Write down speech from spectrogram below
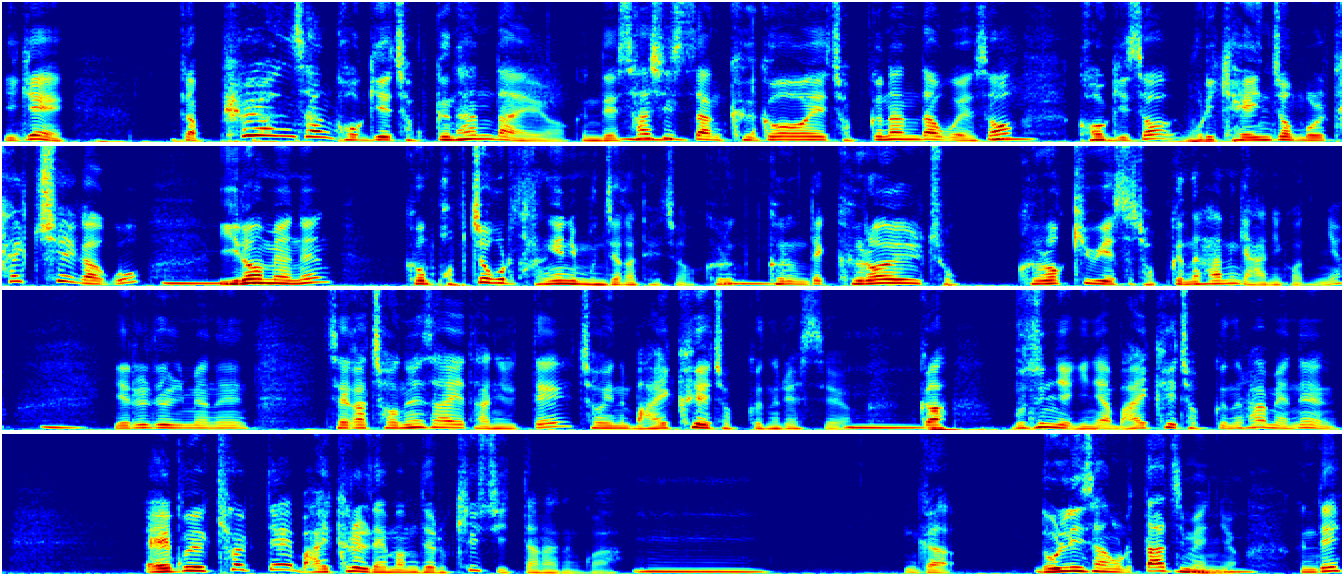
이게 그러니까 표현상 거기에 접근한다예요. 근데 사실상 그거에 접근한다고 해서 음. 거기서 우리 개인 정보를 탈취해가고 음. 이러면은 그건 법적으로 당연히 문제가 되죠. 그, 음. 그런데 그럴 조, 그렇기 위해서 접근을 하는 게 아니거든요. 음. 예를 들면은 제가 전 회사에 다닐 때 저희는 마이크에 접근을 했어요. 음. 그러니까 무슨 얘기냐? 마이크에 접근을 하면은 앱을 켤 때 마이크를 내 맘대로 킬 수 있다라는 거야. 음. 그러니까 논리상으로 따지면요. 음. 근데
